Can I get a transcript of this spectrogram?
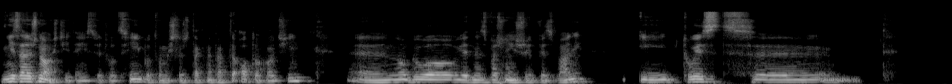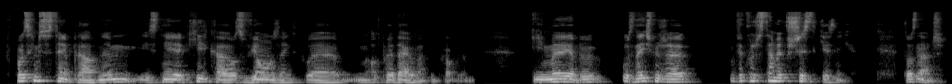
niezależności tej instytucji, bo to myślę, że tak naprawdę o to chodzi, no było jednym z ważniejszych wyzwań. I tu jest w polskim systemie prawnym istnieje kilka rozwiązań, które odpowiadają na ten problem. I my jakby uznaliśmy, że wykorzystamy wszystkie z nich. To znaczy,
